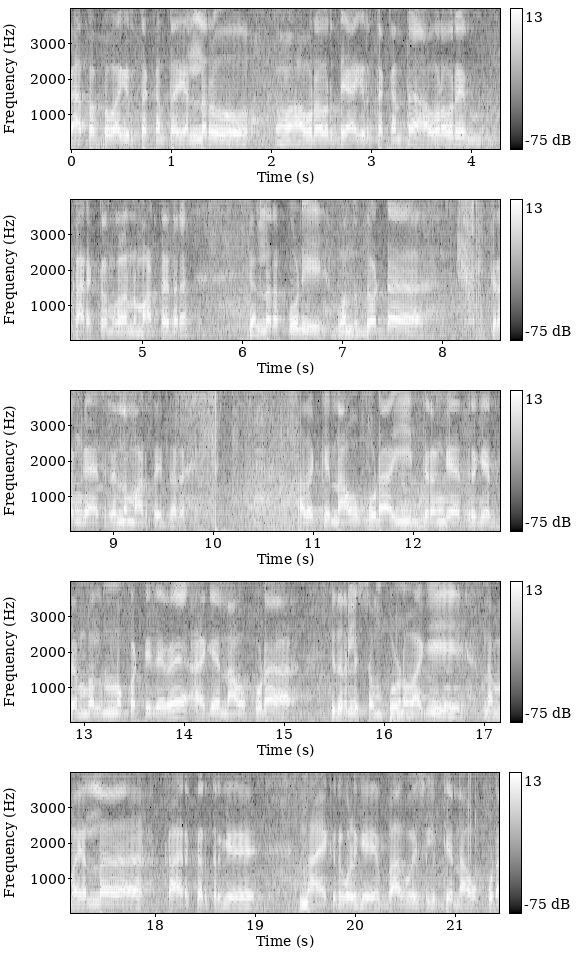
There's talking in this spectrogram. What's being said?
ವ್ಯಾಪಕವಾಗಿರ್ತಕ್ಕಂಥ ಎಲ್ಲರೂ, ಅವರವ್ರದ್ದೇ ಆಗಿರ್ತಕ್ಕಂಥ ಅವರವರೇ ಕಾರ್ಯಕ್ರಮಗಳನ್ನು ಮಾಡ್ತಾಯಿದ್ದಾರೆ ಎಲ್ಲರ ಕೂಡಿ ಒಂದು ದೊಡ್ಡ ತಿರಂಗ ಯಾತ್ರೆಯನ್ನು ಮಾಡ್ತಾಯಿದ್ದಾರೆ ಅದಕ್ಕೆ ನಾವು ಕೂಡ ಈ ತಿರಂಗ ಯಾತ್ರೆಗೆ ಬೆಂಬಲವನ್ನು ಕೊಟ್ಟಿದ್ದೇವೆ. ಹಾಗೆ ನಾವು ಕೂಡ ಇದರಲ್ಲಿ ಸಂಪೂರ್ಣವಾಗಿ ನಮ್ಮ ಎಲ್ಲ ಕಾರ್ಯಕರ್ತರಿಗೆ, ನಾಯಕರುಗಳಿಗೆ ಭಾಗವಹಿಸಲಿಕ್ಕೆ ನಾವು ಕೂಡ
